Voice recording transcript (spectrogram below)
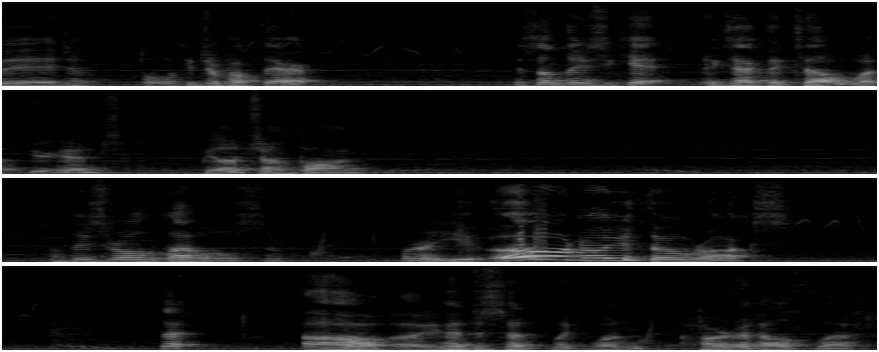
Jump. Oh, we can jump up there. There's some things you can't exactly tell what you're going to be able to jump on. Oh, these are all levels. What are you? Oh, no, you throw rocks. That... Oh, I had just had like one heart of health left.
